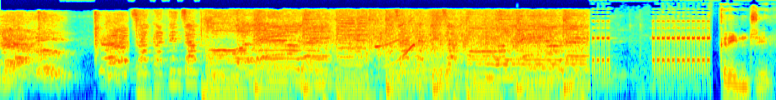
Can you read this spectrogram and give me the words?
και ου, Κρίντζι.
